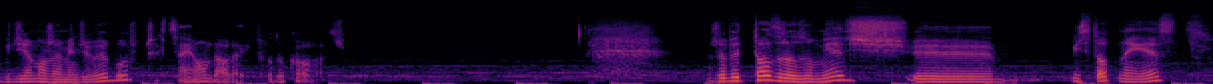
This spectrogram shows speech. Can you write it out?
gdzie może mieć wybór, czy chce ją dalej produkować. Żeby to zrozumieć, yy, istotne jest,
